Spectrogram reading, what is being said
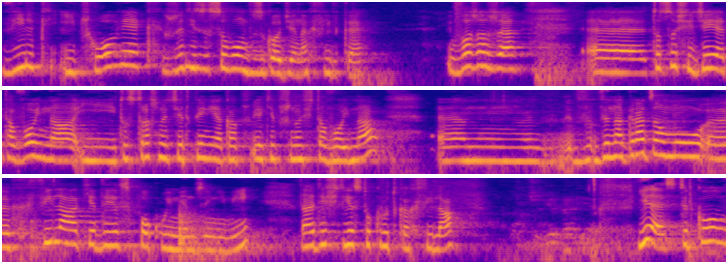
wilk i człowiek żyli ze sobą w zgodzie na chwilkę. I uważa, że e, to, co się dzieje, ta wojna i to straszne cierpienie, jakie przynosi ta wojna, wynagradza mu e, chwila, kiedy jest spokój między nimi, nawet jeśli jest to krótka chwila. Jest, tylko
